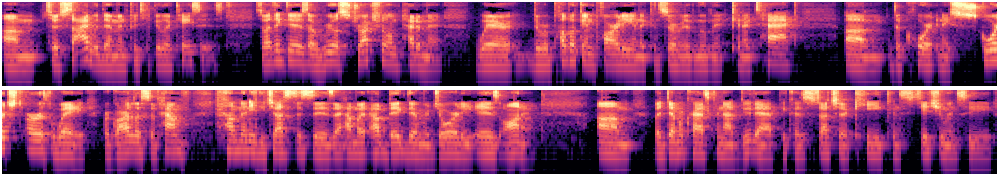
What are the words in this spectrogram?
um, to side with them in particular cases. So I think there's a real structural impediment where the Republican Party and the conservative movement can attack um, the court in a scorched earth way, regardless of how how many justices and how much, how big their majority is on it. Um, but Democrats cannot do that because such a key constituency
